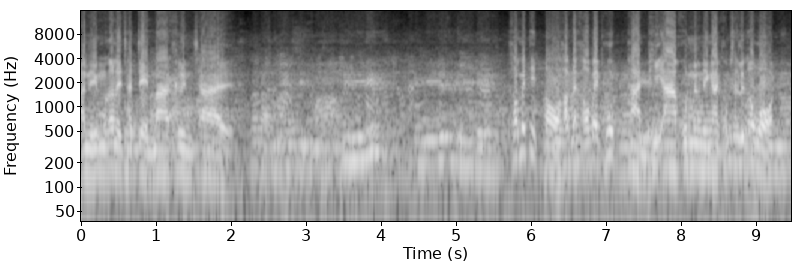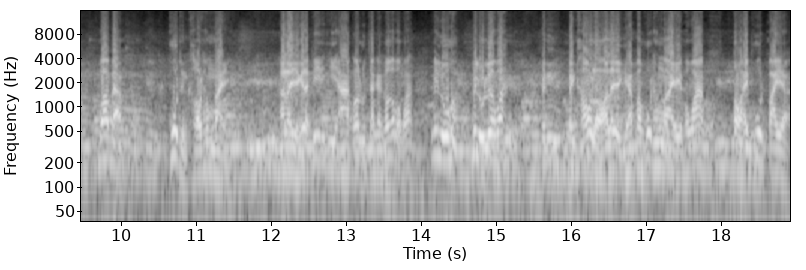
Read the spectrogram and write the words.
อันนี้มันก็เลยชัดเจนมากขึ้นใช่เขาไม่ติดต่อครับแต่เขาไปพูดผ่าน PR คนหนึ่งในงานคมชันลึกอวอร์ดว่าแบบ พูดถึงเขาทำไม อะไรอย่างเงี้ยแต่พี่ PR ก็รู้จักกันเขาก็บอกว่าไม่รู้ไม่รู้เรื่องว่าเป็นเป็นเขาเหรออะไรอย่างเงี้ยมาพูดทำไม เพราะว่าต่อให้พูดไปอะ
